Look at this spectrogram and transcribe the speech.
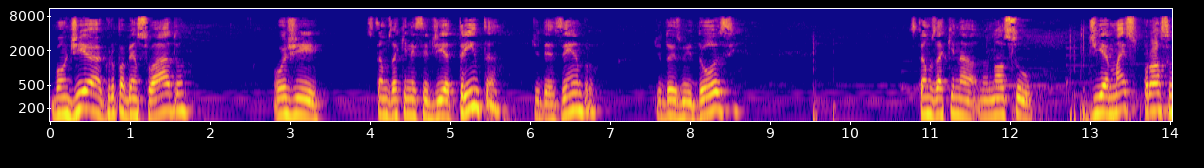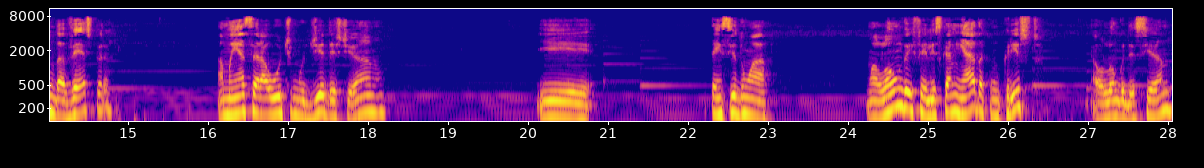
Bom dia, grupo abençoado. Hoje estamos aqui nesse dia 30 de dezembro de 2012. Estamos aqui na, no nosso dia mais próximo da véspera. Amanhã será o último dia deste ano. E tem sido uma, uma longa e feliz caminhada com Cristo ao longo desse ano.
